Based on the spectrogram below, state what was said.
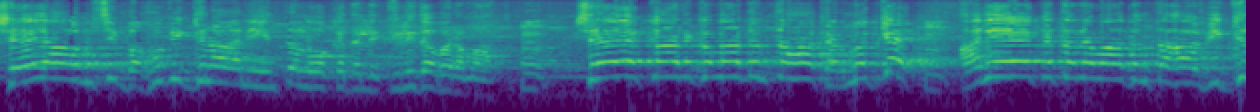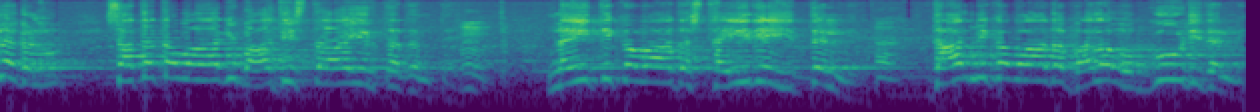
ಶ್ರೇಯಾಂಸಿ ಬಹುವಿಜ್ಞಾನಿ ಅಂತ ಲೋಕದಲ್ಲಿ ತಿಳಿದವರ ಮಾತು. ಶ್ರೇಯಕಾರಕವಾದಂತಹ ಕರ್ಮಕ್ಕೆ ಅನೇಕ ತರವಾದಂತಹ ವಿಘ್ನಗಳು ಸತತವಾಗಿ ಬಾಧಿಸ್ತಾ ಇರ್ತದಂತೆ. ನೈತಿಕವಾದ ಸ್ಥೈರ್ಯ ಇದ್ದಲ್ಲಿ ಧಾರ್ಮಿಕವಾದ ಬಲ ಒಗ್ಗೂಡಿದಲ್ಲಿ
